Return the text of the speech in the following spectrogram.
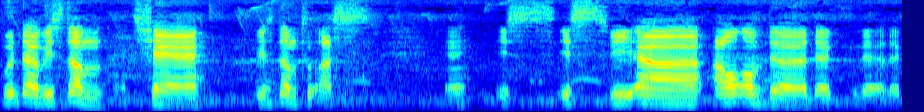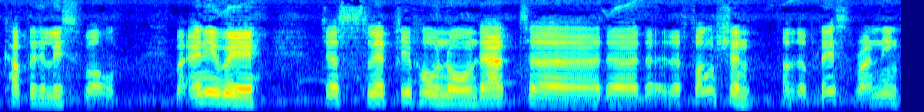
Buddha wisdom, share wisdom to us. Yeah? It's, it's, we are out of the, the, the, the capitalist world. But anyway, just let people know that uh, the, the, the function of the place running.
